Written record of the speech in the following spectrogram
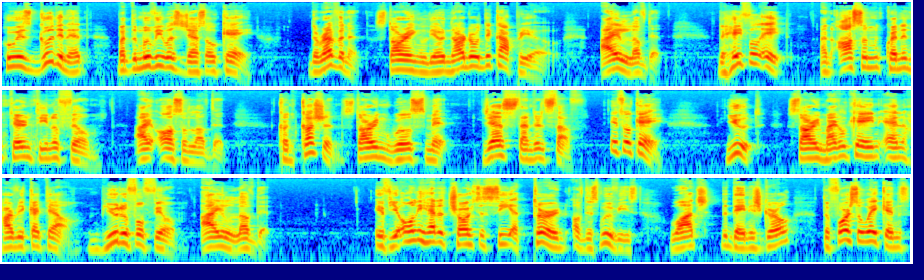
who is good in it, but the movie was just okay. The Revenant, starring Leonardo DiCaprio. I loved it. The Hateful Eight, an awesome Quentin Tarantino film. I also loved it. Concussion, starring Will Smith. Just standard stuff. It's okay. Youth, starring Michael Caine and Harvey Keitel. Beautiful film. I loved it. If you only had a choice to see a third of these movies, watch The Danish Girl, The Force Awakens,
